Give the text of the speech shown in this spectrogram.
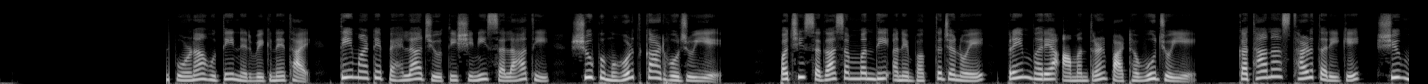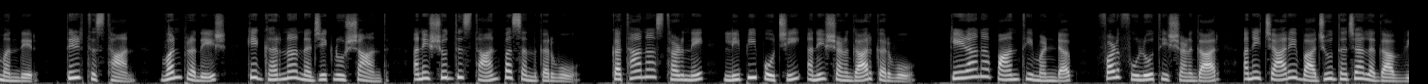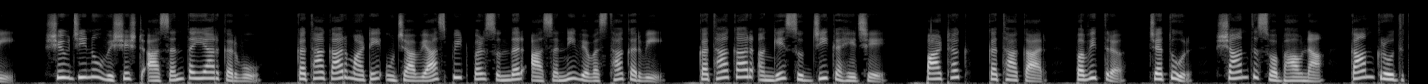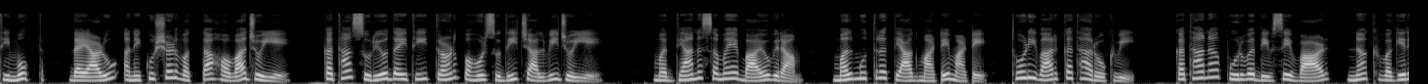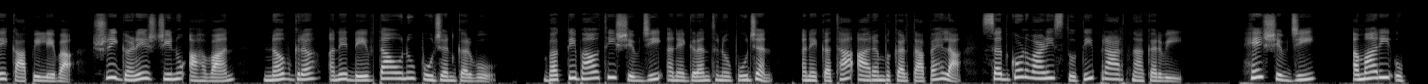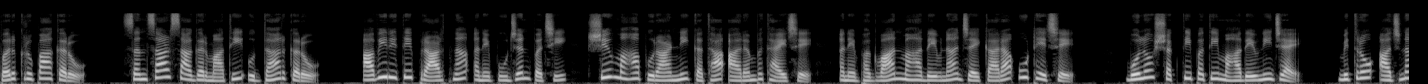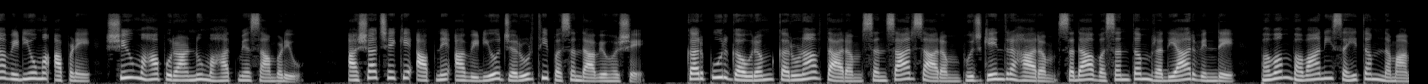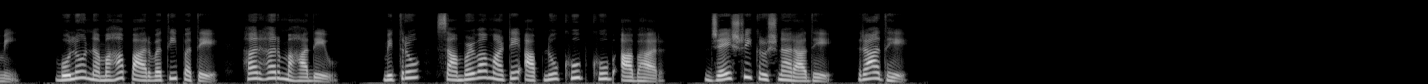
પૂર્ણાહુતિ નિર્વિઘ્ને થાય. તે માટે પહેલા જ્યોતિષીની સલાહથી શુભ મુહૂર્ત કાઢવો જોઈએ. પછી સગા સંબંધી અને ભક્તજનોએ પ્રેમભર્યા આમંત્રણ પાઠવવું જોઈએ. કથાના સ્થળ તરીકે શિવ મંદિર, તીર્થસ્થાન, વનપ્રદેશ કે ઘરના નજીકનું શાંત અને શુદ્ધ સ્થાન પસંદ કરવું. કથાના સ્થળને લીપી પોચી અને શણગાર કરવો. કેળાના પાનથી મંડપ, ફળ ફૂલોથી શણગાર અને ચારે બાજુ ધજા લગાવવી. શિવજીનું વિશિષ્ટ આસન તૈયાર કરવું. કથાકાર માટે ઊંચા વ્યાસપીઠ પર સુંદર આસનની વ્યવસ્થા કરવી. કથાકાર અંગે સુજ્જી કહે છે, પાઠક, કથાકાર, પવિત્ર, ચતુર, શાંત સ્વભાવના, કામક્રોધથી મુક્ત, દયાળુ અને કુશળ વક્તા હોવા જોઈએ. કથા સૂર્યોદયથી ત્રણ પહોર સુધી ચાલવી જોઈએ. મધ્યાહન સમયે બાયોવિરામ, મલમૂત્ર ત્યાગ માટે માટે થોડીવાર કથા રોકવી. કથાના પૂર્વ દિવસે વાળ, નખ વગેરે કાપી લેવા શ્રી ગણેશજીનું આહવાન નવગ્રહ અને દેવતાઓનું પૂજન કરવું. ભક્તિભાવથી શિવજી અને ગ્રંથનું પૂજન અને કથા આરંભ કરતા પહેલા સદ્ગુણવાળી સ્તુતિ પ્રાર્થના કરવી. હે શિવજી, અમારી ઉપર કૃપા કરો. સંસાર સાગરમાંથી ઉદ્ધાર કરો. આવી રીતે પ્રાર્થના અને પૂજન પછી શિવ મહાપુરાણની કથા આરંભ થાય છે અને ભગવાન મહાદેવના જયકારા ઉઠે છે. બોલો શક્તિપતિ મહાદેવની જય. મિત્રો, આજના વિડીયોમાં આપણે શિવ મહાપુરાણનું મહાત્મ્ય સાંભળ્યું. આશા છે કે આપને આ વિડિયો જરૂરથી પસંદ આવ્યો હશે. કર્પૂર ગૌરમ કરુણાવતારમ સંસાર સારમ, ભુજગેન્દ્રહારમ, સદા વસંતમ હૃદયારવિંદે ભવમ ભવાની સહિતમ નમામી. બોલો નમઃ પાર્વતી પતે, હર હર મહાદેવ. મિત્રો, સાંભળવા માટે આપનો ખૂબ ખૂબ આભાર. જય શ્રી કૃષ્ણ, રાધે રાધે.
